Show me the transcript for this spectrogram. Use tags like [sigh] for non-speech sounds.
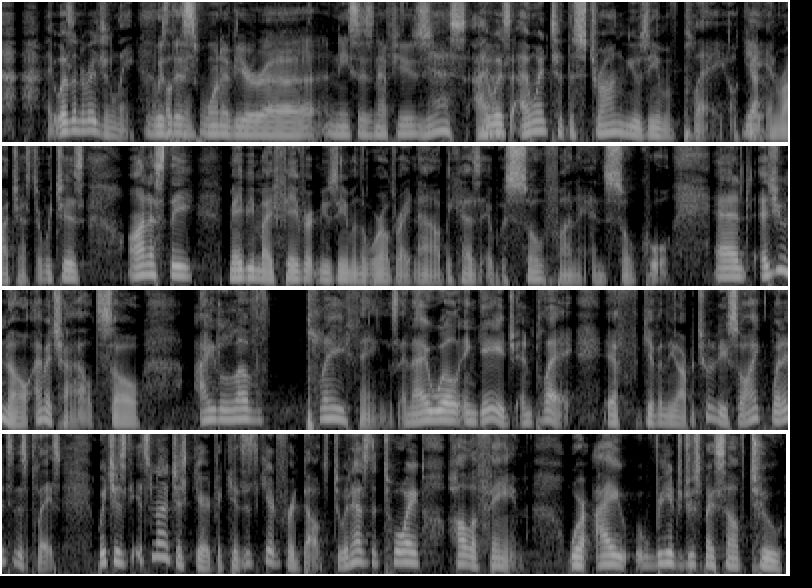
[laughs] it wasn't originally. Was Okay. this one of your uh, niece's nephews? Yes, I Yeah. was. I went to the Strong Museum of Play, okay, Yeah. in Rochester, which is honestly maybe my favorite museum in the world right now because it was so fun and so cool. And as you know, I'm a child, so I love play things and I will engage and play if given the opportunity. So I went into this place, which is it's not just geared for kids, it's geared for adults too. It has the Toy Hall of Fame where I reintroduced myself to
